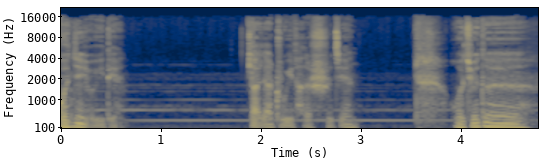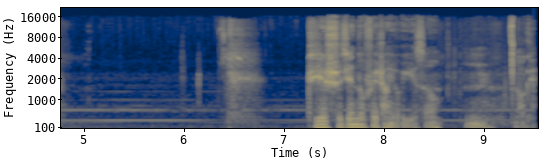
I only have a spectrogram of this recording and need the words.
关键有一点，大家注意他的时间，我觉得这些时间都非常有意思啊。嗯，OK，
